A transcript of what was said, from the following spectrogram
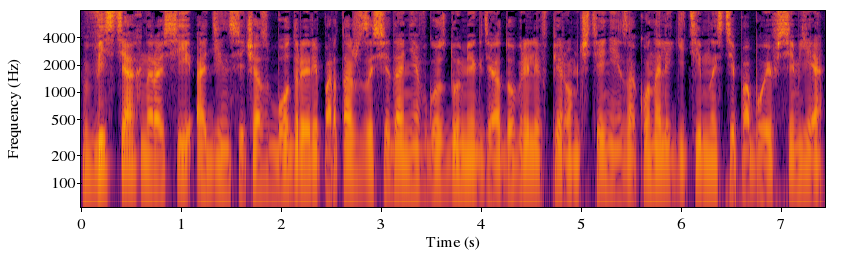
В «Вестях» на России один сейчас бодрый репортаж заседания в Госдуме, где одобрили в первом чтении закон о легитимности побоев в семье.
